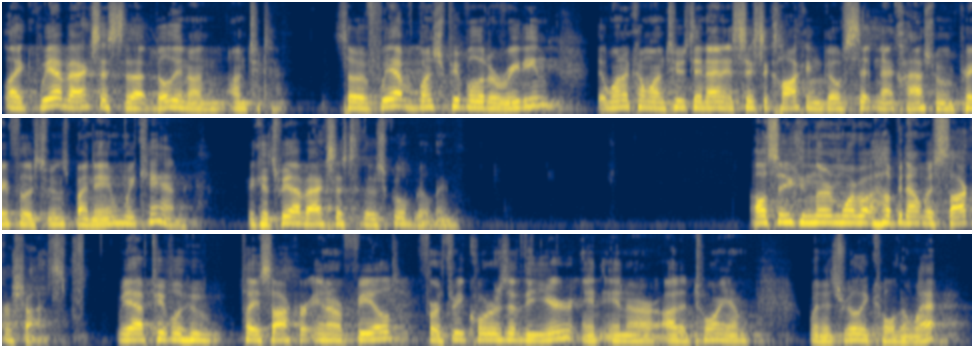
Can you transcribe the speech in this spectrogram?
like we have access to that building on on Tuesday. so if we have a bunch of people that are reading that want to come on Tuesday night at 6 o'clock and go sit in that classroom and pray for those students by name, we can because we have access to their school building. Also, you can learn more about helping out with soccer shots. We have people who play soccer in our field for three quarters of the year and in our auditorium when it's really cold and wet.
